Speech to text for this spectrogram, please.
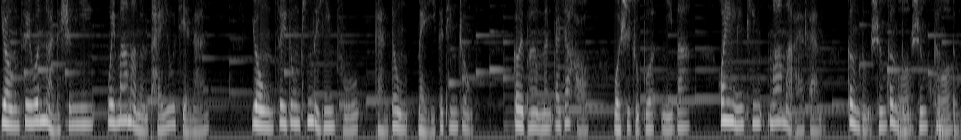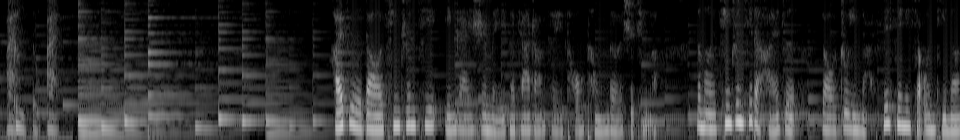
用最温暖的声音为妈妈们排忧解难，用最动听的音符感动每一个听众。各位朋友们，大家好，我是主播泥巴，欢迎聆听妈妈 FM，更懂生活，更懂生活，更懂爱，更懂爱。孩子到青春期，应该是每一个家长最头疼的事情了。那么，青春期的孩子要注意哪些心理小问题呢？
